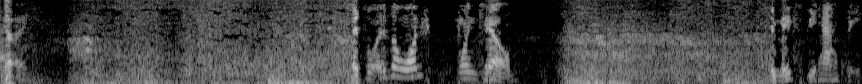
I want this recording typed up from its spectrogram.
Okay. It's, it's a one one kill. It makes me happy.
